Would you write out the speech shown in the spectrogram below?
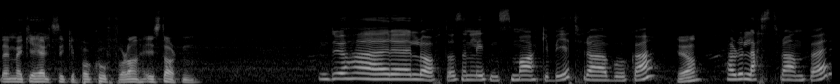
de er ikke helt sikre på hvorfor da, i starten. Du har uh, lovt oss en liten smakebit fra boka. Ja. Har du lest fra den før?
